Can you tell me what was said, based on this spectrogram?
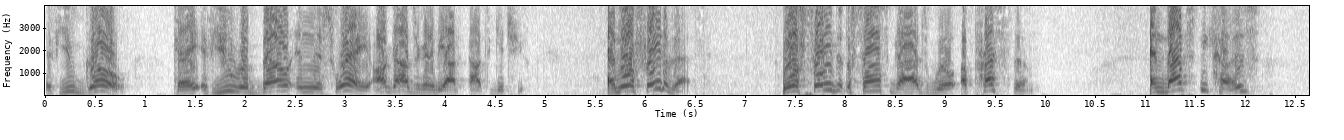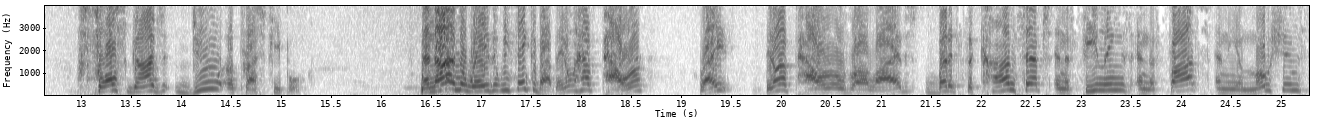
if you go, Okay? If you rebel in this way, our gods are going to be out, out to get you. And they're afraid of that. They're afraid that the false gods will oppress them. And that's because false gods do oppress people. Now, not in the way that we think about. They don't have power, right? They don't have power over our lives, but it's the concepts and the feelings and the thoughts and the emotions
